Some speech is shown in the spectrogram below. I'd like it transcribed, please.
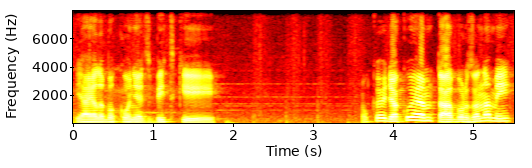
Jaj, lebo koniec bitky. OK, ďakujem, tábor za nami.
